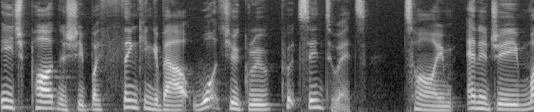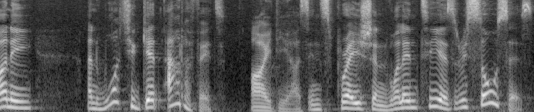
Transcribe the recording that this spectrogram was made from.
each partnership by thinking about what your group puts into it, time, energy, money, and what you get out of it, ideas, inspiration, volunteers, resources.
